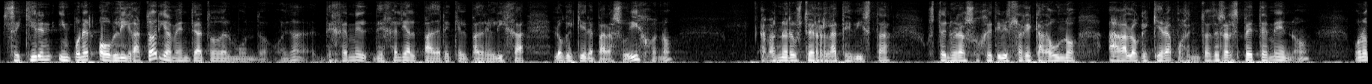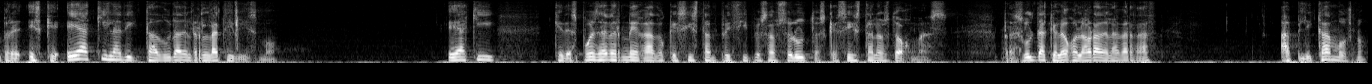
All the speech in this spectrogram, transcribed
se quieren imponer obligatoriamente a todo el mundo. Oiga, déjeme, déjele al padre que el padre elija lo que quiere para su hijo, ¿no? Además, no era usted relativista, usted no era subjetivista, que cada uno haga lo que quiera, pues entonces respéteme, ¿no? Bueno, pero es que he aquí la dictadura del relativismo. He aquí que después de haber negado que existan principios absolutos, que existan los dogmas, resulta que luego a la hora de la verdad aplicamos, ¿no?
